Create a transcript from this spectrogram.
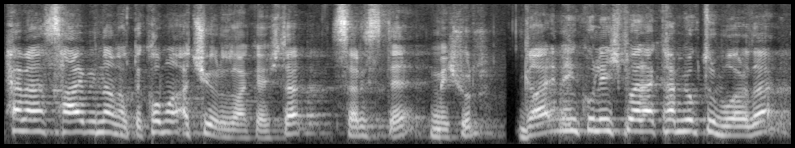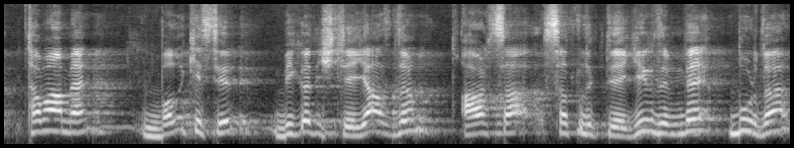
Hemen sahibinden.com'u açıyoruz arkadaşlar. Sarı site meşhur. Gayrimenkulle hiçbir alakam yoktur bu arada. Tamamen Balıkesir Bigadiş diye yazdım. Arsa satılık diye girdim ve burada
